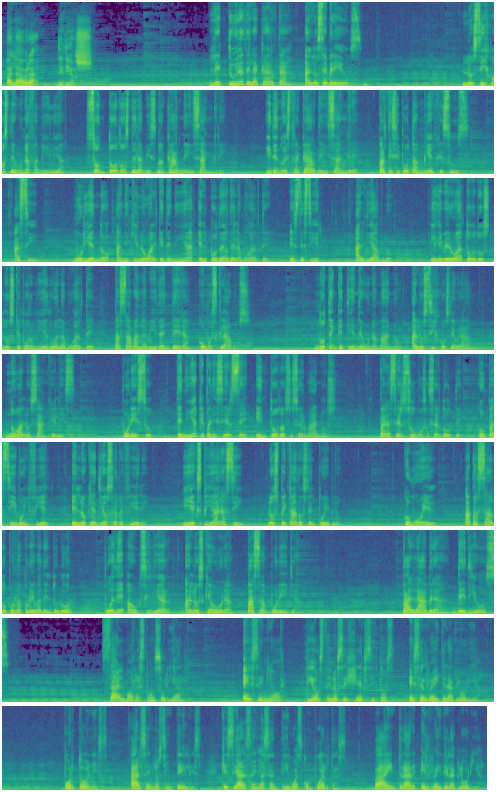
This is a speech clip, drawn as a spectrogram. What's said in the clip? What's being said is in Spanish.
Palabra de Dios. Lectura de la carta a los Hebreos. Los hijos de una familia son todos de la misma carne y sangre, y de nuestra carne y sangre participó también Jesús Así, muriendo aniquiló al que tenía el poder de la muerte, es decir, al diablo, y liberó a todos los que por miedo a la muerte pasaban la vida entera como esclavos. Noten que tiende una mano a los hijos de Abraham, no a los ángeles. Por eso tenía que parecerse en todo a sus hermanos, para ser sumo sacerdote compasivo y fiel en lo que a Dios se refiere, y expiar así los pecados del pueblo. Como Él ha pasado por la prueba del dolor, puede auxiliar a los que ahora pasan por ella. Palabra de Dios. Salmo responsorial. El Señor, Dios de los ejércitos, es el Rey de la Gloria portones, alcen los cinteles, que se alcen las antiguas compuertas. Va a entrar el Rey de la Gloria.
